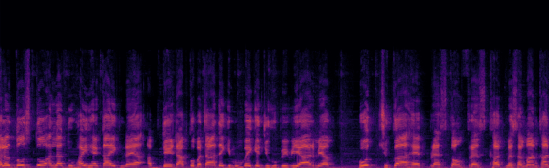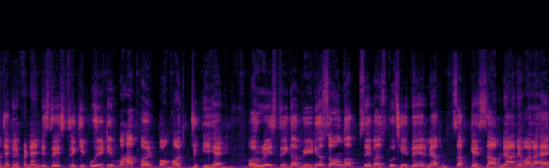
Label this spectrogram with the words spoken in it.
हेलो दोस्तों, अल्लाह दुहाई है का एक नया अपडेट आपको बता दें कि मुंबई के जुहू पीवीआर में अब हो चुका है प्रेस कॉन्फ्रेंस खत्म। सलमान खान, जैकलिन फर्नांडिस, रेस थ्री की पूरी टीम वहाँ पर पहुँच चुकी है। और रेस थ्री का वीडियो सॉन्ग अब से बस कुछ ही देर में अब सबके सामने आने वाला है।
